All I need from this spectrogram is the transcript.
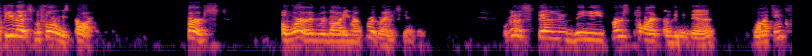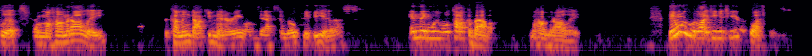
A few notes before we start. First, a word regarding our program schedule. We're going to spend the first part of the event watching clips from Muhammad Ali, the coming documentary on Jacksonville PBS, and then we will talk about Muhammad Ali. Then we would like to get to your questions.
